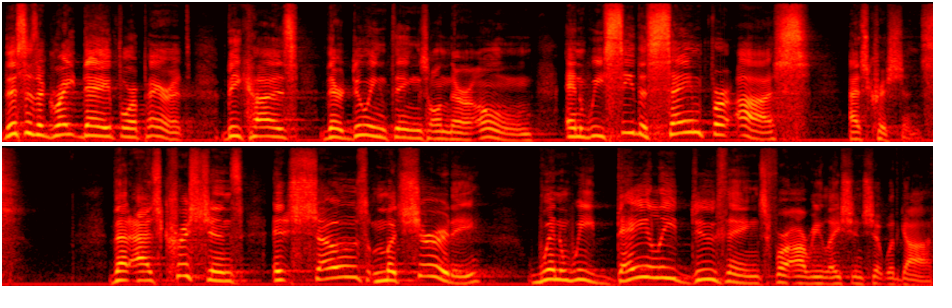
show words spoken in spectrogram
This is a great day for a parent because they're doing things on their own. And we see the same for us as Christians. That as Christians, it shows maturity when we daily do things for our relationship with God.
